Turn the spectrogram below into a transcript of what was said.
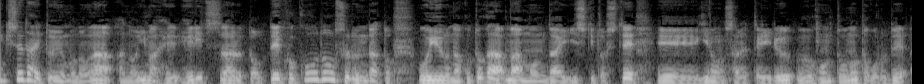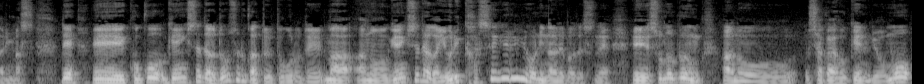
役世代というものがあの今減りつつあると。でここをどうするんだというようなことが、まあ、問題意識として、えー、議論されている本当のところであります。で、えー、ここ現役世代をどうするかというところで、まあ、あの現役世代がより稼げるようになればですね、え、その分あの社会保険料も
